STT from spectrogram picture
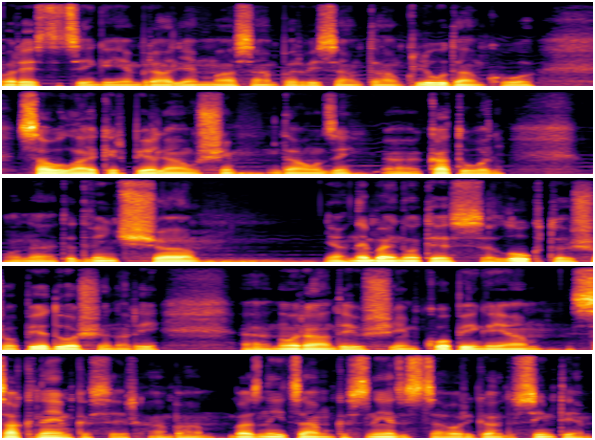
pareizticīgajiem brāļiem māsām par visām tām kļūdām, ko savulaik ir pieļāvuši daudzi katoļi. Un tad viņš, jā, nebainoties lūgt šo piedošanu, arī norādījuši šīm kopīgajām saknēm, kas ir abām baznīcām, kas sniedzas cauri gadu simtiem.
